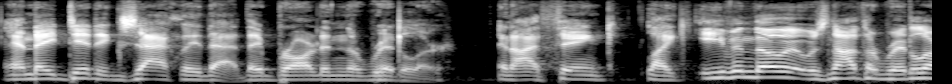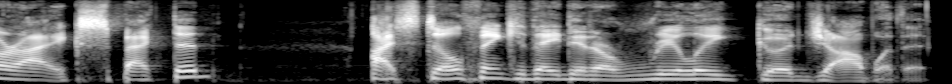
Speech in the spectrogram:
And they did exactly that. They brought in the Riddler. And I think, like, even though it was not the Riddler I expected, I still think they did a really good job with it.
